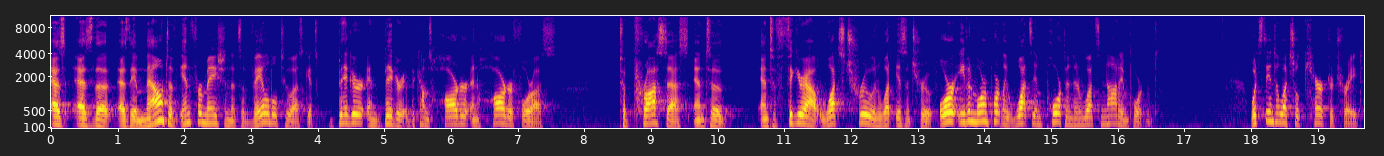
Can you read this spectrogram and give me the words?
as, as, the, as the amount of information that's available to us gets bigger and bigger, it becomes harder and harder for us to process and to and to figure out what's true and what isn't true, or even more importantly, what's important and what's not important. What's the intellectual character trait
